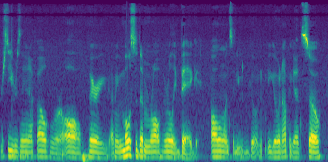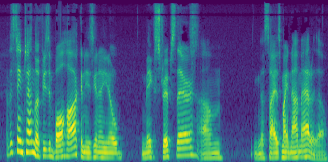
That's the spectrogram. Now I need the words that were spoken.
receivers in the NFL who are all very. I mean, most of them are all really big. All the ones that he would go be going up against. So at the same time, though, if he's a ball hawk and he's gonna you know make strips there, um, the size might not matter though.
